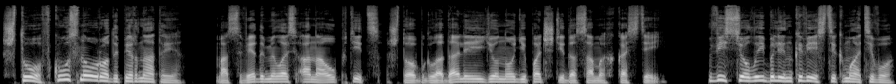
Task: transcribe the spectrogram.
«Что, вкусно, уроды пернатые?» Осведомилась она у птиц, что обглодали ее ноги почти до самых костей. «Веселый блин, квестик, мать его!»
